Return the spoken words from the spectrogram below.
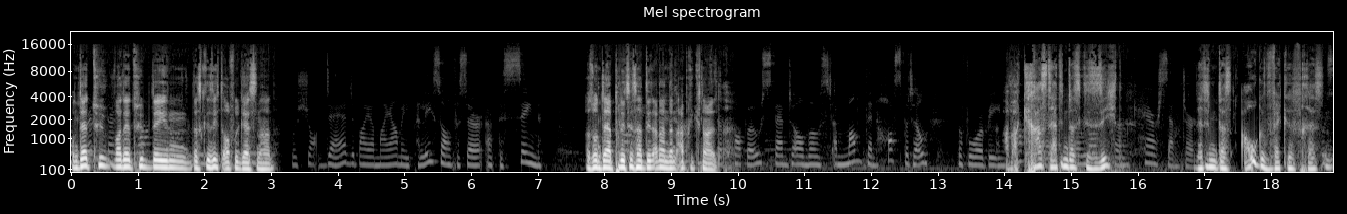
Und der Typ war der Typ, der ihn das Gesicht aufgegessen hat. Also und der Polizist hat den anderen dann abgeknallt. Aber krass, der hat ihm das Gesicht, der hat ihm das Auge weggefressen.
